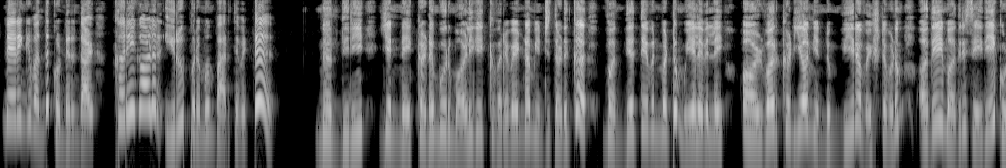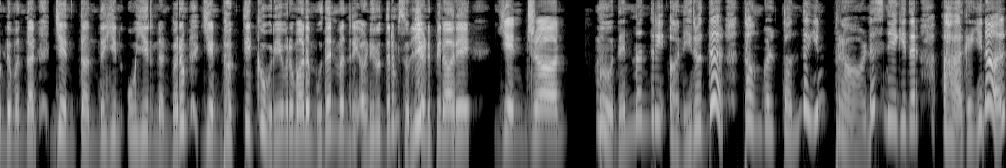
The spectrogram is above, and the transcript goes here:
நெருங்கி வந்து கொண்டிருந்தாள். கரிகாலர் இருபுறமும் பார்த்துவிட்டு நந்தினி என்னை கடம்பூர் மாளிகைக்கு வரவேண்டாம் என்று தடுக்க வந்தியத்தேவன் மட்டும் முயலவில்லை. ஆழ்வார்க்கடியான் என்னும் வீர வைஷ்ணவனும் அதே மாதிரி செய்தியை கொண்டு வந்தான். என் தந்தையின் உயிர் நண்பரும் என் பக்திக்கு உரியவருமான முதன் மந்திரி அனிருத்தரும் சொல்லி அனுப்பினாரே. என்றான். முதன் மந்திரி அனிருத்தர் தங்கள் தந்தையின் பிராண சிநேகிதர். ஆகையினால்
